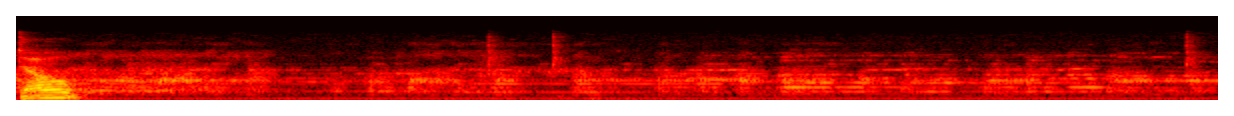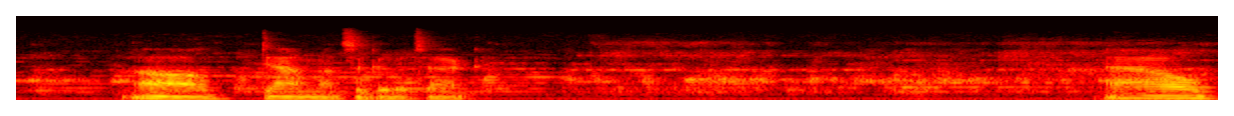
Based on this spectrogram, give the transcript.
Dope. That's a good attack. Ow.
